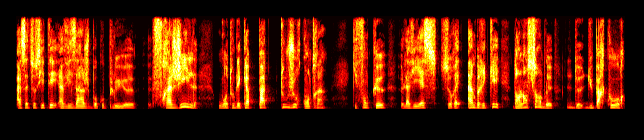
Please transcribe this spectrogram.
à cette société un visage beaucoup plus fragile, ou en tous les cas pas toujours contraint, qui font que la vieillesse serait imbriquée dans l'ensemble du parcours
